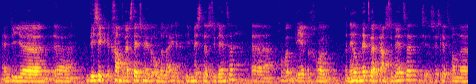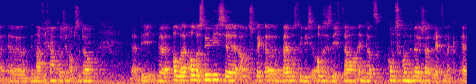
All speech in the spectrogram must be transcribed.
En die, die zie ik gaandeweg steeds meer eronder lijden. Die mist de studenten. die hebben gewoon een heel netwerk aan studenten. Ze is lid van de Navigators in Amsterdam. Die, de, alle, alle studies, alle gesprekken, de bijbelstudies, alles is digitaal. En dat komt ze gewoon de neus uit letterlijk. En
